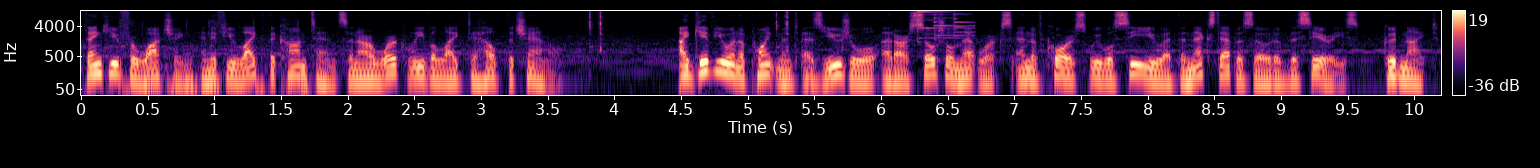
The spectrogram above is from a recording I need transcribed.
thank you for watching and if you like the contents and our work leave a like to help the channel. I give you an appointment as usual at our social networks and of course we will see you at the next episode of the series, good night.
